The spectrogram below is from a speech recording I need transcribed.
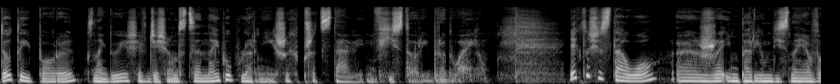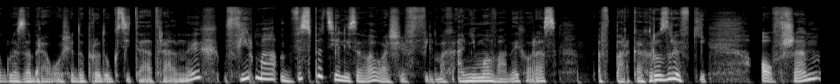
do tej pory znajduje się w dziesiątce najpopularniejszych przedstawień w historii Broadwayu. Jak to się stało, e, że Imperium Disneya w ogóle zabrało się do produkcji teatralnych? Firma wyspecjalizowała się w filmach animowanych oraz w parkach rozrywki. Owszem,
